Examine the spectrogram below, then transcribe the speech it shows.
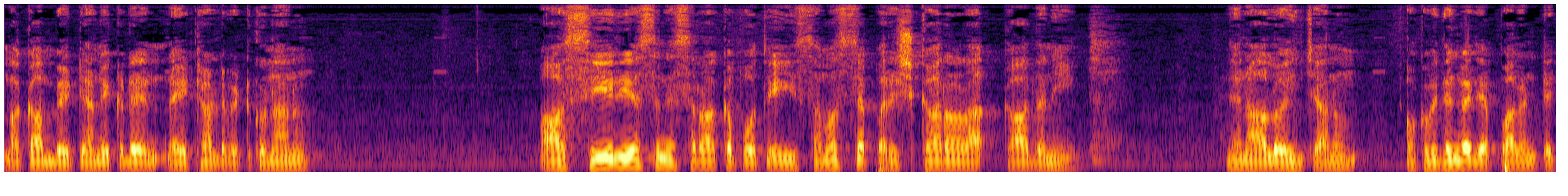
మకాం పెట్టాను ఇక్కడే నైట్ హాల్ట్ పెట్టుకున్నాను. ఆ సీరియస్నెస్ రాకపోతే ఈ సమస్య పరిష్కారం కాదని నేను ఆలోచించాను. ఒక విధంగా చెప్పాలంటే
